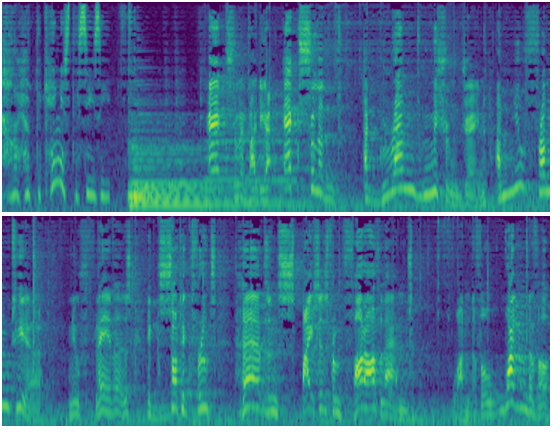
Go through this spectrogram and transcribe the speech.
Oh, I hope the king is this easy. Excellent idea. Excellent. A grand mission, Jane. A new frontier. New flavors, exotic fruits, herbs and spices from far off lands. Wonderful, wonderful.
